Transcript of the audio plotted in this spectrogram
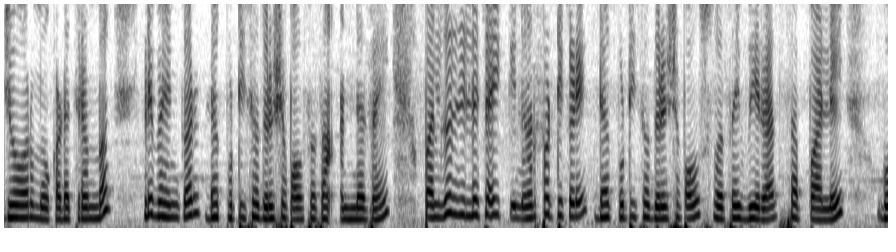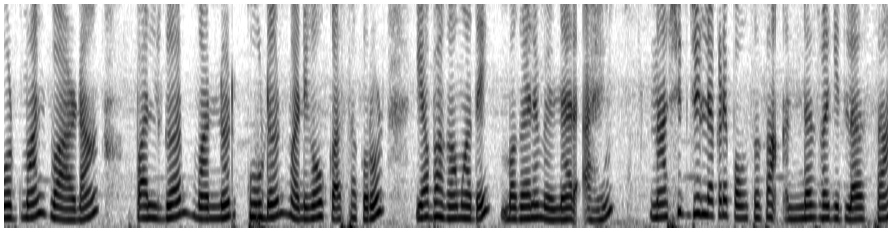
जोर मोकाडा त्र्यंबक इकडे भयंकर ढगफुटी सदृश्य पावसाचा अंदाज आहे. पालघर जिल्ह्याच्या एक किनारपट्टीकडे ढगफुटी सदृश्य पाऊस वसई विरार सपाले गोटमाल वाडा पालघर मान्नर कुडण वाणीगाव कासाकरोड या भागामध्ये बघायला मिळणार आहे. नाशिक जिल्ह्याकडे पावसाचा अंदाज बघितला असता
